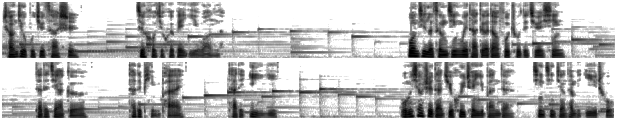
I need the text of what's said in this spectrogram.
长久不去擦拭，最后就会被遗忘了。忘记了曾经为他得到付出的决心。它的价格，它的品牌，它的意义，我们像是掸去灰尘一般的，轻轻将它们移除。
